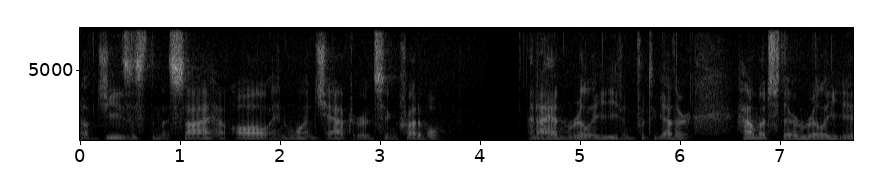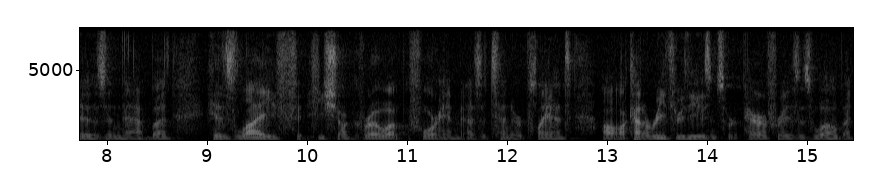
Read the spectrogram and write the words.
of Jesus the Messiah all in one chapter. It's incredible. And I hadn't really even put together how much there really is in that. But his life, he shall grow up before him as a tender plant. I'll, I'll kind of read through these and sort of paraphrase as well. But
